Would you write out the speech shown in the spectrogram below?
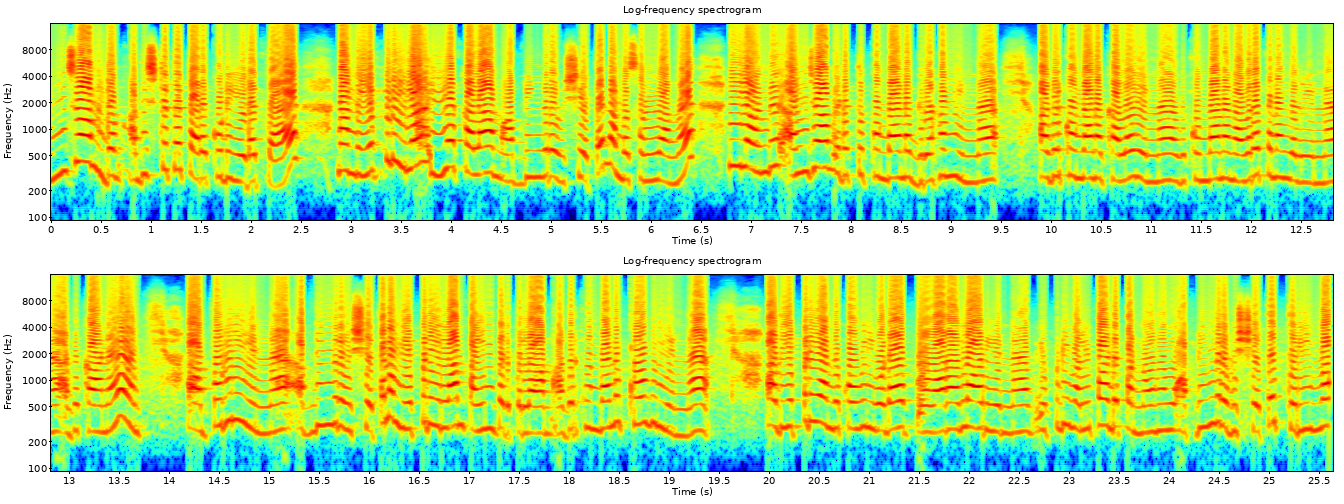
அஞ்சாம் இடம் அதிர்ஷ்டத்தை தரக்கூடிய இடத்த நம்ம எப்படிலாம் இயக்கலாம் அப்படிங்கிற விஷயத்த நம்ம சொல்லுவாங்க. இதுல வந்து அஞ்சாம் இடத்துக்கு உண்டான கிரகம் என்ன? அதற்குண்டான கலர் என்ன? அதுக்கு உண்டான நவரத்தனங்கள் என்ன? அதுக்கான பொருள் என்ன? அப்படிங்கிற விஷயத்த நம்ம எப்படி எல்லாம் பயன்படுத்தலாம்? அதற்குண்டான கோவில் என்ன? அது எப்படி அந்த கோவிலோட வரலாறு என்ன? எப்படி வழிபாடு பண்ணணும்? அப்படிங்கிற விஷயத்த தெளிவா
